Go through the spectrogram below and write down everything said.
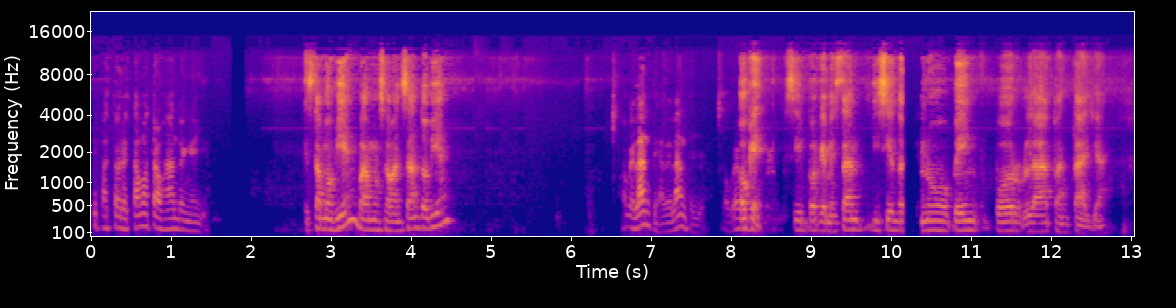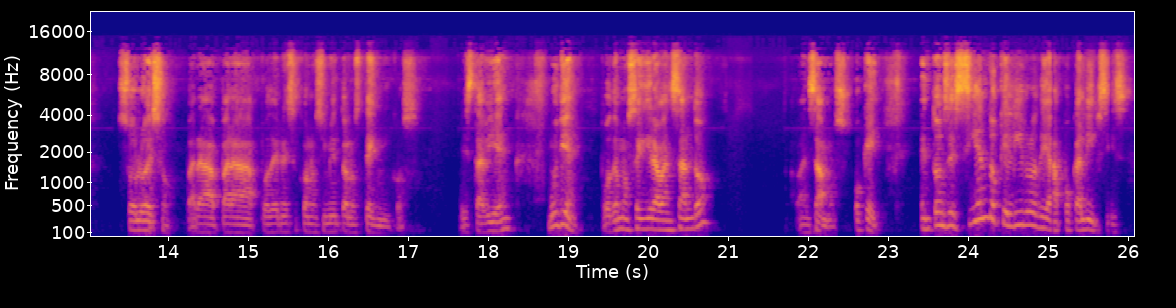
Sí, pastor, estamos trabajando en ello. ¿Estamos bien? ¿Vamos avanzando bien? Adelante, adelante. Ok, sí, porque me están diciendo que no ven por la pantalla. Solo eso, para, para poder ese conocimiento a los técnicos. ¿Está bien? Muy bien, ¿podemos seguir avanzando? Avanzamos. Ok, entonces, siendo que el libro de Apocalipsis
